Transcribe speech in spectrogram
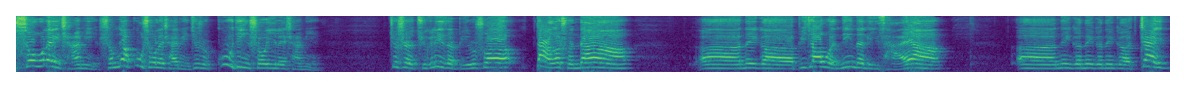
收类产品。什么叫固收类产品？就是固定收益类产品。就是举个例子，比如说大额存单啊，呃，那个比较稳定的理财呀，呃，那个那个那个债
